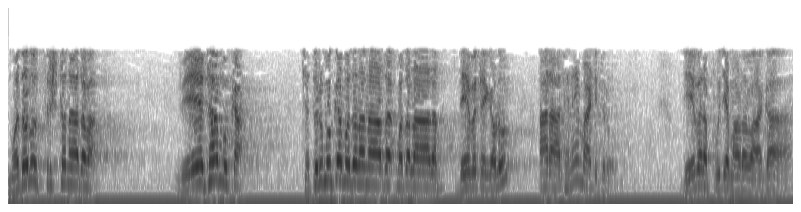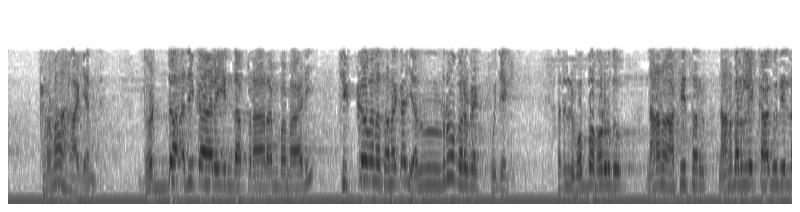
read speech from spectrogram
ಮೊದಲು ಸೃಷ್ಟನಾದವ. ವೇದಮುಖ. ಚತುರ್ಮುಖ ಮೊದಲನಾದ, ಮೊದಲಾದ ದೇವತೆಗಳು ಆರಾಧನೆ ಮಾಡಿದರು. ದೇವರ ಪೂಜೆ ಮಾಡುವಾಗ ಕ್ರಮ ಹಾಗೆಂತೆ. ದೊಡ್ಡ ಅಧಿಕಾರಿಯಿಂದ ಪ್ರಾರಂಭ ಮಾಡಿ ಚಿಕ್ಕವನ ತನಕ ಎಲ್ಲರೂ ಬರಬೇಕು ಪೂಜೆಗೆ. ಅದರಲ್ಲಿ ಒಬ್ಬ ಬರುವುದು ನಾನು ಆಫೀಸರ್, ನಾನು ಬರಲಿಕ್ಕಾಗುವುದಿಲ್ಲ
